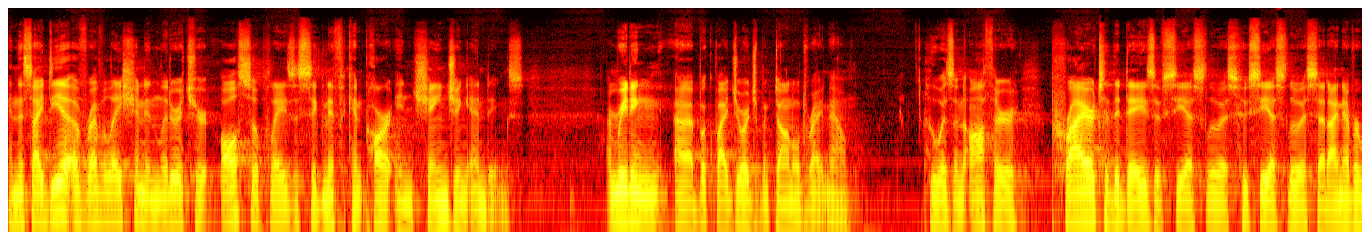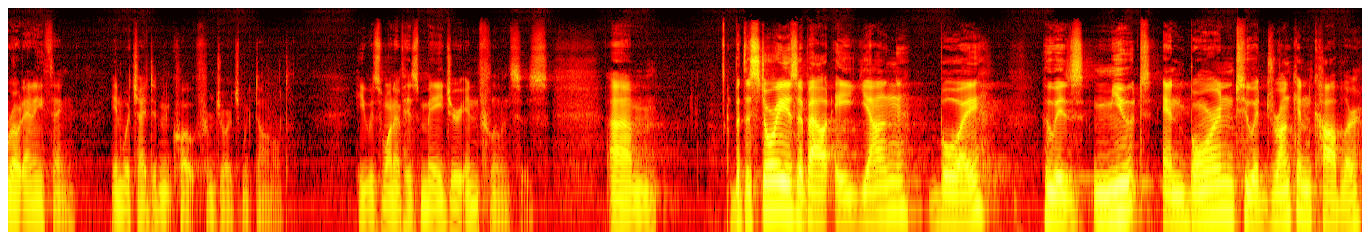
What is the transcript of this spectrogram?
And this idea of revelation in literature also plays a significant part in changing endings. I'm reading a book by George MacDonald right now, who was an author prior to the days of C.S. Lewis, who C.S. Lewis said, I never wrote anything in which I didn't quote from George MacDonald. He was one of his major influences. Um, but the story is about a young boy who is mute and born to a drunken cobbler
